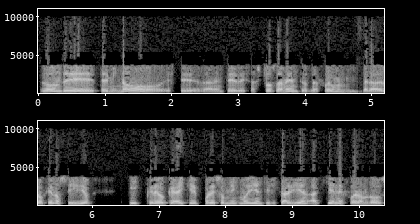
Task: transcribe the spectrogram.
donde terminó este, realmente desastrosamente, o sea, fue un verdadero genocidio y creo que hay que por eso mismo identificar bien a quiénes fueron los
